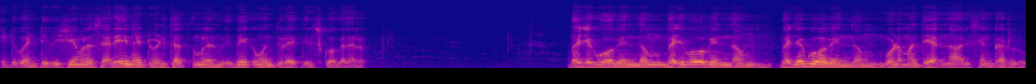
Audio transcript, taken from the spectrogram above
ఇటువంటి విషయంలో సరైనటువంటి తత్వములను వివేకవంతులే తెలుసుకోగలరు. భజ గోవిందం భజ గోవిందం భజ గోవిందం మూఢమతి అన్నారు శంకర్లు.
